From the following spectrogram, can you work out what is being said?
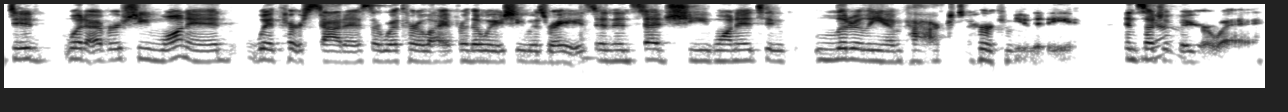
did whatever she wanted with her status or with her life or the way she was raised and instead she wanted to literally impact her community in such yeah. a bigger way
